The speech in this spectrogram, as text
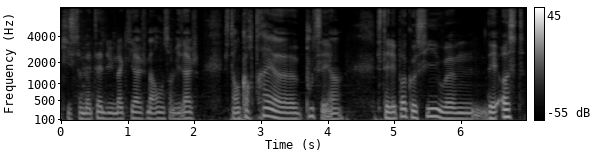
qui se mettaient du maquillage marron sur le visage, c'était encore très euh, poussé. hein. C'était l'époque aussi où euh, des hosts,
